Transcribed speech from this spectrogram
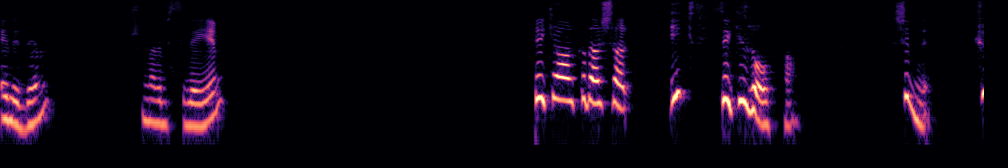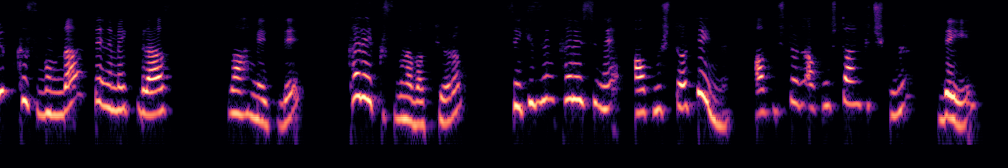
Eledim. Şunları bir sileyim. Peki arkadaşlar X 8 olsa. Şimdi küp kısmında denemek biraz zahmetli. Kare kısmına bakıyorum. 8'in karesini 64 değil mi? 64 60'tan küçük mü? Değil.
